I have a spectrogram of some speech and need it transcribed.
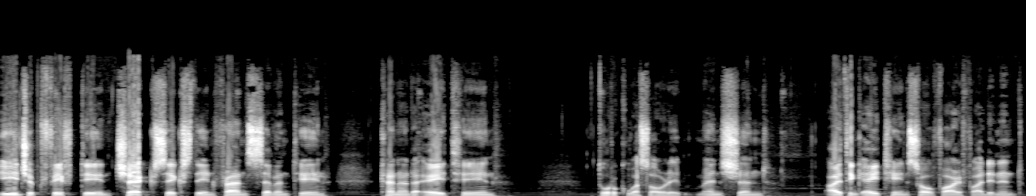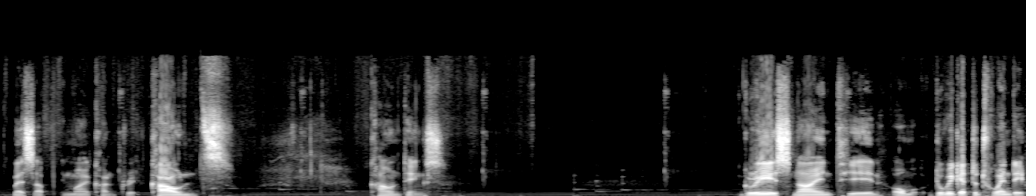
Egypt 15, Czech 16, France 17, Canada 18, Turku was already mentioned. I think 18 so far if I didn't mess up in my country. Counts. Countings. Greece 19. Oh, do we get to 20?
